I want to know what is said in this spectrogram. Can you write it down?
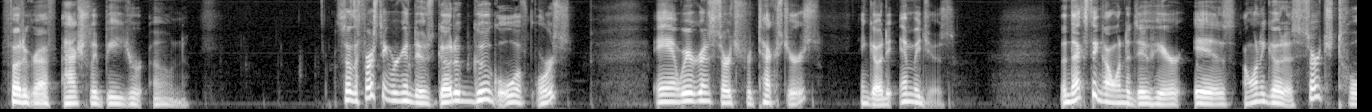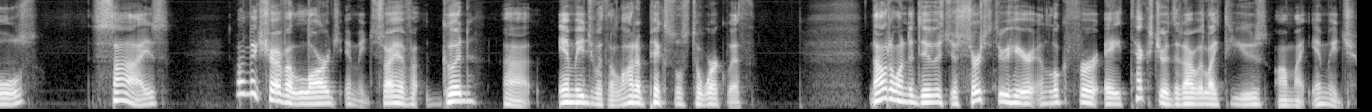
photograph actually be your own. So the first thing we're going to do is go to Google, of course, and we're going to search for textures and go to images. The next thing I want to do here is I want to go to search tools, size. I want to make sure I have a large image. So I have a good uh, image with a lot of pixels to work with. Now what I want to do is just search through here and look for a texture that I would like to use on my image.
